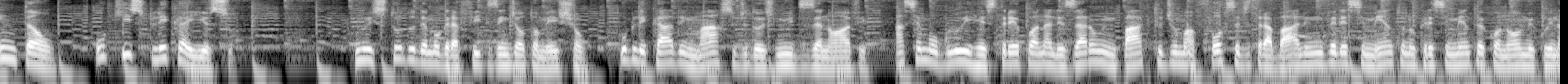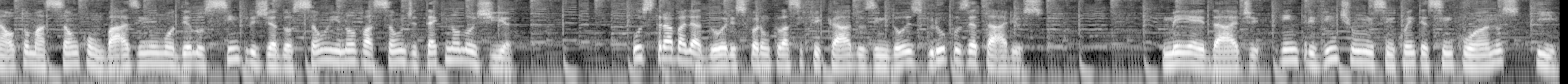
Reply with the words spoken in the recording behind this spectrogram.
Então, o que explica isso? No estudo Demographics and Automation, publicado em março de 2019, a Semoglu e Restrepo analisaram o impacto de uma força de trabalho e envelhecimento no crescimento econômico e na automação com base em um modelo simples de adoção e inovação de tecnologia. Os trabalhadores foram classificados em dois grupos etários. Meia-idade, entre 21 e 55 anos, e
